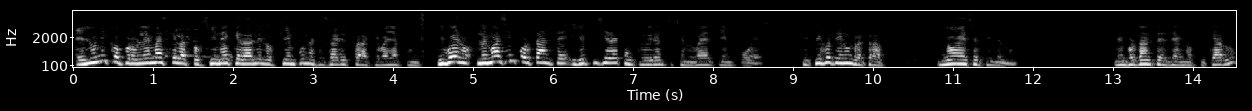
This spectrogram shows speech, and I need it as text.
El único problema es que la toxina hay que darle los tiempos necesarios para que vaya a funcionar. Y bueno, lo más importante, y yo quisiera concluir antes que se nos vaya el tiempo, es, si tu hijo tiene un retraso, no es el fin del mundo. Lo importante es diagnosticarlo,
